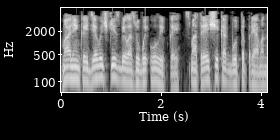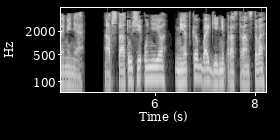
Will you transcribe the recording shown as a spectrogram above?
Маленькой девочке с белозубой улыбкой, смотрящей как будто прямо на меня. А в статусе у нее метка богини пространства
